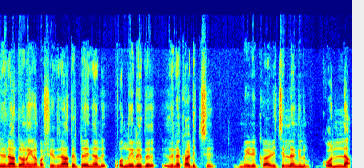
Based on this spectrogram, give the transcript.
ഇതിനകത്ത് വേണമെങ്കിൽ പക്ഷേ ഇതിനകത്ത് ഇട്ട് കഴിഞ്ഞാൽ ഒന്നിൽ ഇത് ഇതിനെ കടിച്ച് മിഴി കഴിച്ചില്ലെങ്കിലും കൊല്ലാം.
